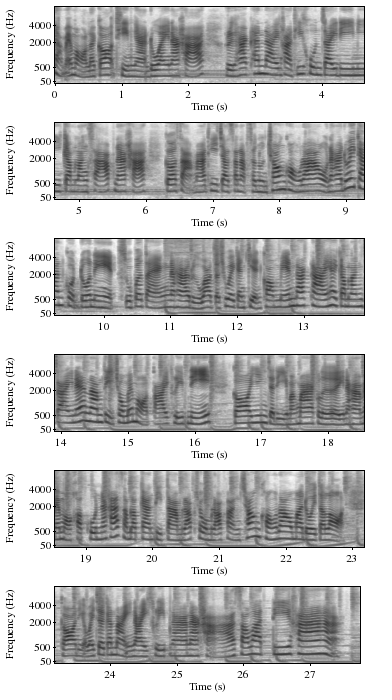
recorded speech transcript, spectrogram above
กับแม่หมอและก็ทีมงานด้วยนะคะ หรือหากท่านใดค่ะที่คุณใจดีมีกำลังทรัพย์นะคะ ก็สามารถที่จะสนับสนุนช่องของเรานะคะ ด้วยการกดโดเน a t ซูเปอร์แตงนะคะ หรือว่าจะช่วยกันเขียนคอมเมนต์ทักทายให้กำลังใจแนะนำติชมแม่หมอใต้คลิปนี้ ก็ยิ่งจะดีมากๆเลยนะคะ แม่หมอขอบคุณนะคะสำหรับการติดตามรับชมรับฟังช่องของเรามาโดยตลอด ก็เดี๋ยวไว้เจอกันใหม่ในคลิปหน้านะคะ สวัสดีค่ะ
